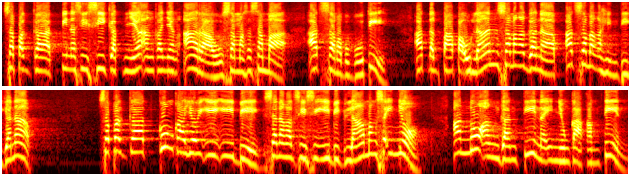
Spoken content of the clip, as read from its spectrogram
sapagkat pinasisikat niya ang kanyang araw sa masasama at sa mabubuti at nagpapaulan sa mga ganap at sa mga hindi ganap. Sapagkat kung kayo'y iibig sa nangagsisiibig lamang sa inyo, ano ang ganti na inyong kakamtin?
